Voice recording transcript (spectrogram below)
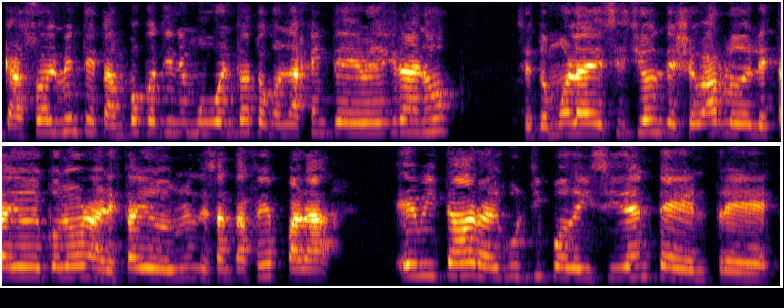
casualmente tampoco tiene muy buen trato con la gente de Belgrano, se tomó la decisión de llevarlo del estadio de Colón al estadio de Unión de Santa Fe para evitar algún tipo de incidente entre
